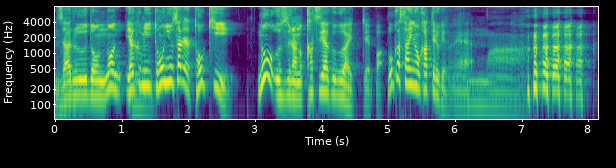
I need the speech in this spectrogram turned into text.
ざるうどんの薬味に投入された時のうずらの活躍具合ってやっぱ、僕は才能買ってるけどね。う。まあ。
